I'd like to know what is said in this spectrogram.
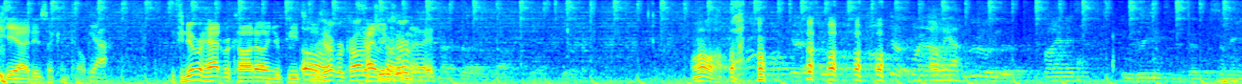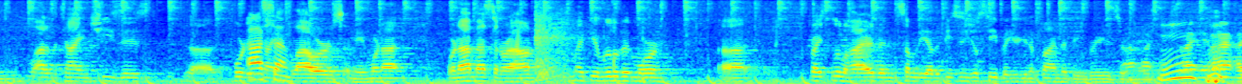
Yeah, it is. I can tell. Yeah. If you never had ricotta on your pizza, oh, Is that ricotta highly cheese there? recommend. Good. Oh, Oh, yeah. Literally the finest ingredients in the business. I mean, a lot of Italian cheeses, uh, imported Awesome. Italian flours. I mean, we're not, we're not messing around. It might be a little bit more, uh, priced a little higher than some of the other pieces you'll see, but you're gonna find that the ingredients are amazing. I,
